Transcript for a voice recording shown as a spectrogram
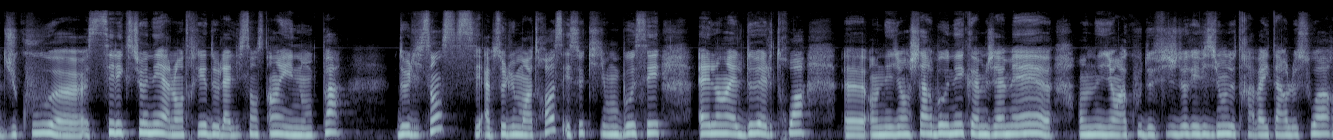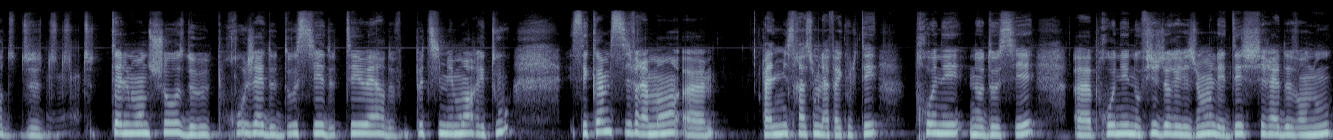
du coup sélectionnés à l'entrée de la licence 1 et n'ont pas de licence, c'est absolument atroce. Et ceux qui ont bossé L1, L2, L3 en ayant charbonné comme jamais, euh, en ayant à coup de fiches de révision, de travail tard le soir, de, tellement de choses, de projets, de dossiers, de TER, de petits mémoires et tout, c'est comme si vraiment euh, l'administration de la faculté prenait nos dossiers, euh, nos fiches de révision, les déchirait devant nous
